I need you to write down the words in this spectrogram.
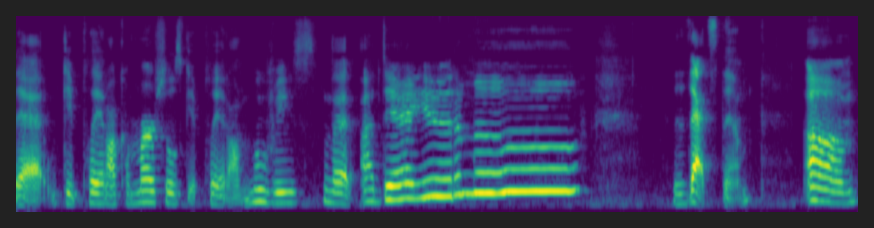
that get played on commercials, get played on movies. That I dare you to move. That's them. Um,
